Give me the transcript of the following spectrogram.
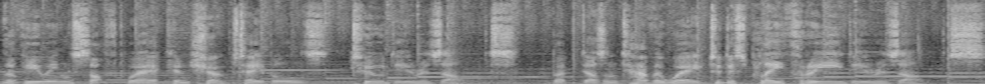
The viewing software can show tables, 2D results, but doesn't have a way to display 3D results.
